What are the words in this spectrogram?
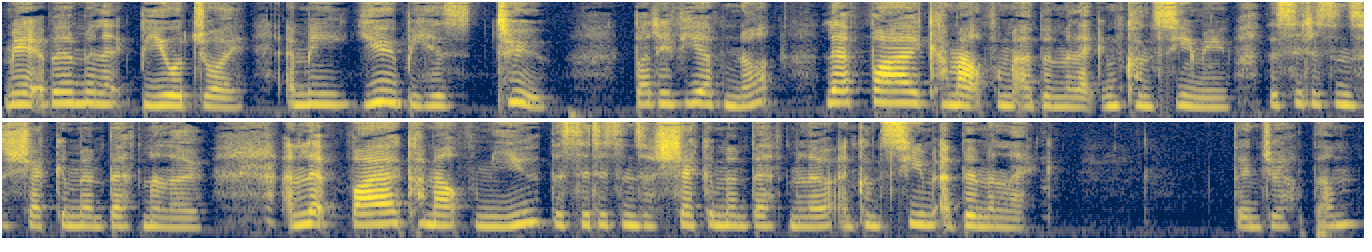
may Abimelech be your joy, and may you be his too. But if you have not, let fire come out from Abimelech and consume you, the citizens of Shechem and Beth Millo. And let fire come out from you, the citizens of Shechem and Beth Millo, and consume Abimelech. Then Jotham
